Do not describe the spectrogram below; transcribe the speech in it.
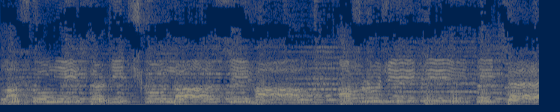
Lásku mní v srdíčku nosíval, až ružíky chyce,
